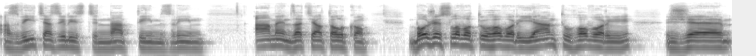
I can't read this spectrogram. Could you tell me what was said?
a zvíťazili ste nad tým zlým. Amen, zatiaľ toľko. Bože slovo tu hovorí, Ján tu hovorí, že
